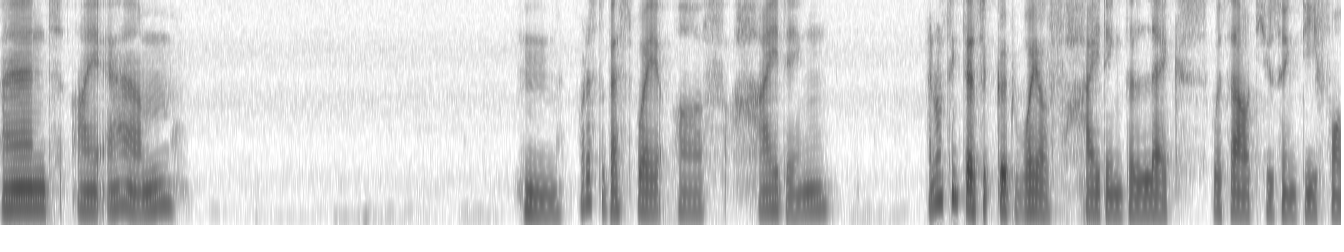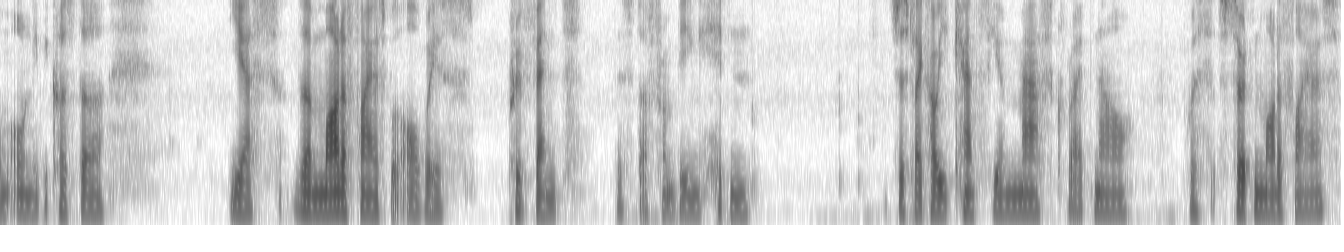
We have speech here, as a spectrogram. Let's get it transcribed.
And I am hmm, what is the best way of hiding? I don't think there's a good way of hiding the legs without using deform only because the Yes, the modifiers will always prevent this stuff from being hidden. It's just like how you can't see a mask right now with certain modifiers.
